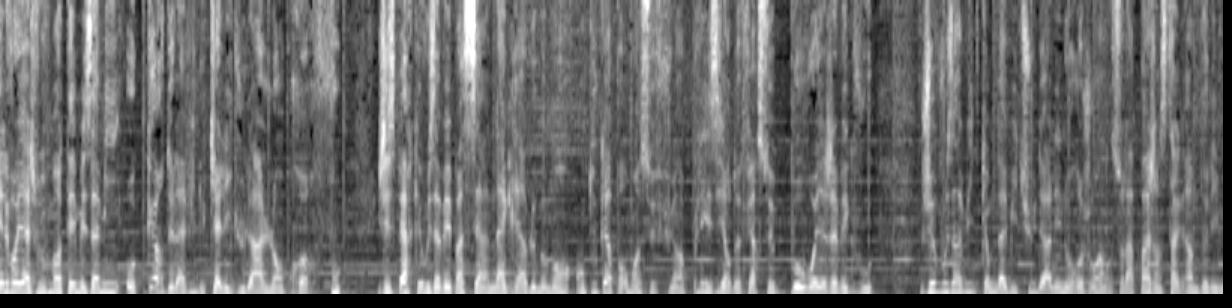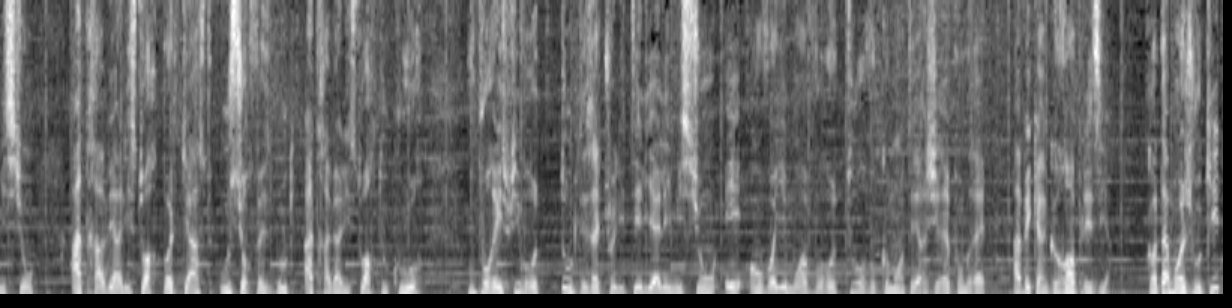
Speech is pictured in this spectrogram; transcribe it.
Quel voyage mouvementé mes amis au cœur de la vie de Caligula, l'empereur fou? J'espère que vous avez passé un agréable moment, en tout cas pour moi ce fut un plaisir de faire ce beau voyage avec vous. Je vous invite comme d'habitude à aller nous rejoindre sur la page Instagram de l'émission à travers l'histoire podcast ou sur Facebook à travers l'histoire tout court. Vous pourrez suivre toutes les actualités liées à l'émission et envoyez-moi vos retours, vos commentaires, j'y répondrai avec un grand plaisir. Quant à moi je vous quitte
